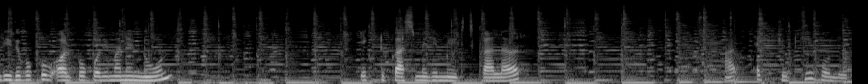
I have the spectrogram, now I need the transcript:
দিয়ে দেবো খুব অল্প পরিমাণে নুন, একটু কাশ্মীরি মির্চ কালার আর এক চুটকি হলুদ।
